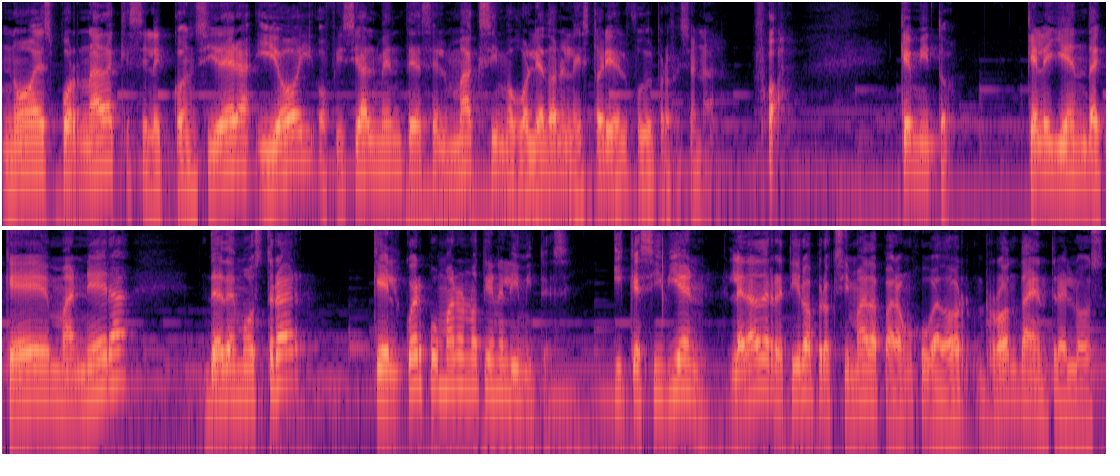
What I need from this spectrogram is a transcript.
No es por nada que se le considera y hoy oficialmente es el máximo goleador en la historia del fútbol profesional. Qué mito, qué leyenda, qué manera de demostrar que el cuerpo humano no tiene límites y que si bien la edad de retiro aproximada para un jugador ronda entre los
